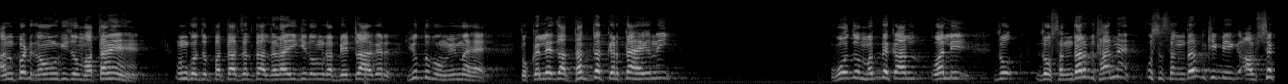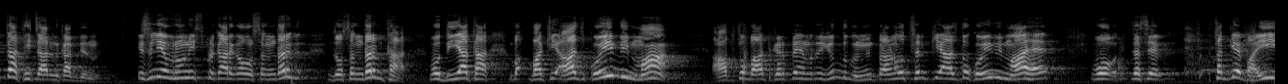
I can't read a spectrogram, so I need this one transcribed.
अनपढ़ गाँव की जो माताएँ हैं, उनको जब पता चलता लड़ाई की तो उनका बेटा अगर युद्ध भूमि में है तो कलेजा धक धक करता है कि नहीं? वो जो मध्यकाल वाली जो जो संदर्भ था ना उस संदर्भ की भी एक आवश्यकता थी चारण काव्य में इसलिए उन्होंने इस प्रकार का वो संदर्भ जो संदर्भ था वो दिया था। बा, बाकी आज कोई भी माँ आप तो बात करते हैं मतलब युद्ध भूमि प्राणोत्सर्ग की आज तो कोई भी माँ है वो जैसे सगे भाई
